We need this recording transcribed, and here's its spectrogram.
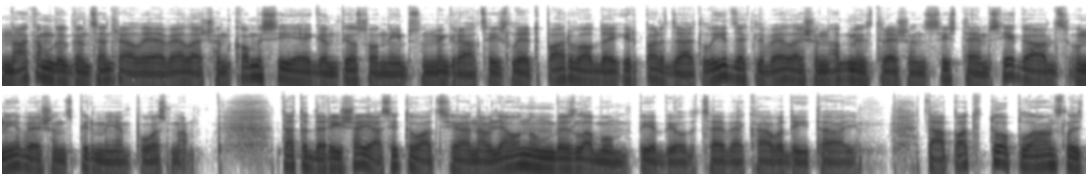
Un nākamgad gan Centrālajai vēlēšanu komisijai, gan Pilsonības un migrācijas lietu pārvaldei ir paredzēti līdzekļi vēlēšanu administrēšanas sistēmas iegādes un ieviešanas pirmajam posmam. Tātad arī šajā situācijā nav ļaunumu bez labuma, piebilda CVK vadītāja. Tāpat to plāns līdz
